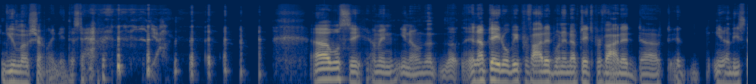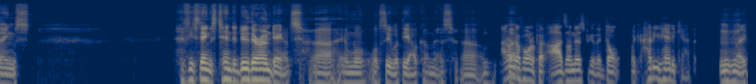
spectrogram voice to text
You most certainly need this to happen. yeah. Uh, we'll see. I mean, you know, the, the, an update will be provided when an update's provided. Uh, it, you know, these things these things tend to do their own dance, uh, and we'll we'll see what the outcome is. Um, I don't but, know if I want to put odds on this because I don't like. How do you handicap it? mhm. Right?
